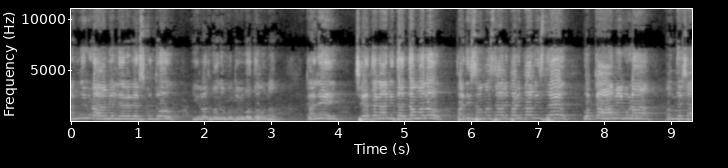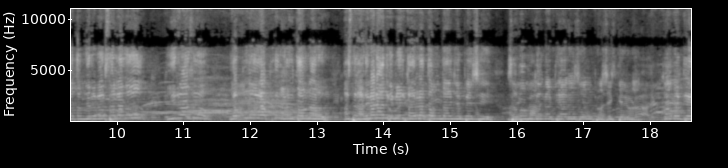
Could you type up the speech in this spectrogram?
అన్ని కూడా హామీలు నెరవేర్చుకుంటూ ఈరోజు మనం ముందుకు పోతా ఉన్నాం. కానీ చేతగాని దద్దమ్మలు పది సంవత్సరాలు పరిపాలిస్తే ఒక్క హామీ కూడా వంద శాతం నెరవేర్చలేదు. ఈ రోజు ఎప్పుడు ఎప్పుడు అడుగుతా ఉన్నారు. అసలు అడగడానికి మీకు అర్హత ఉందా అని చెప్పేసి సభాముఖంగా టిఆర్ఎస్ వాళ్ళు ప్రశ్నిస్తూ కాబట్టి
